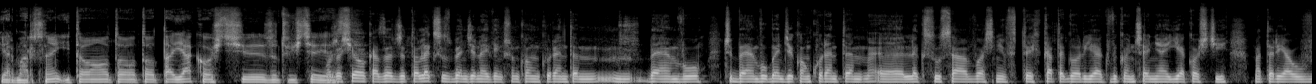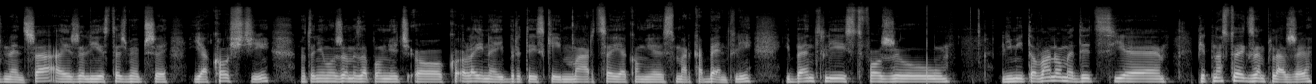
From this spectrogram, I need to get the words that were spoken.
jarmarcznej i to, to, to ta jakość e, rzeczywiście jest... Może się okazać, że to Lexus będzie największym konkurentem BMW, czy BMW będzie konkurentem e, Lexusa właśnie w tych kategoriach wykończenia i jakości materiałów wnętrza, a jeżeli jesteśmy przy jakości, no to nie możemy zapomnieć o kolejnej brytyjskiej marce, jaką jest marka Bentley. I Bentley stworzył limitowaną edycję 15 egzemplarzy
